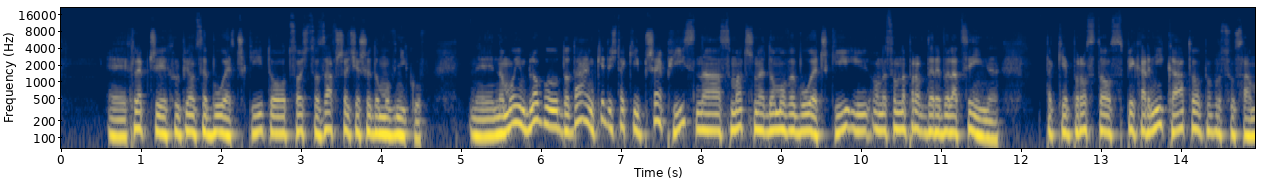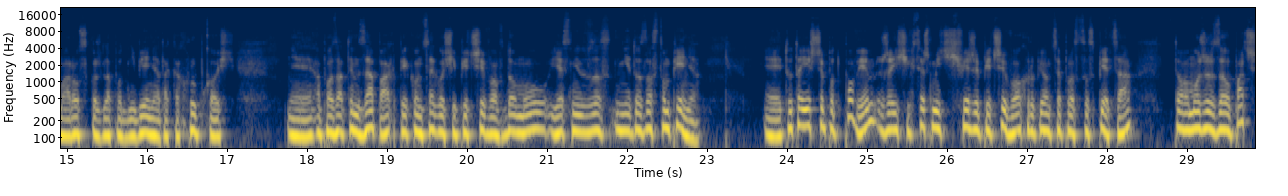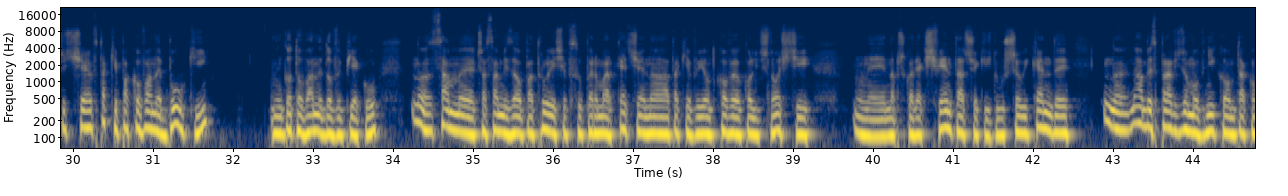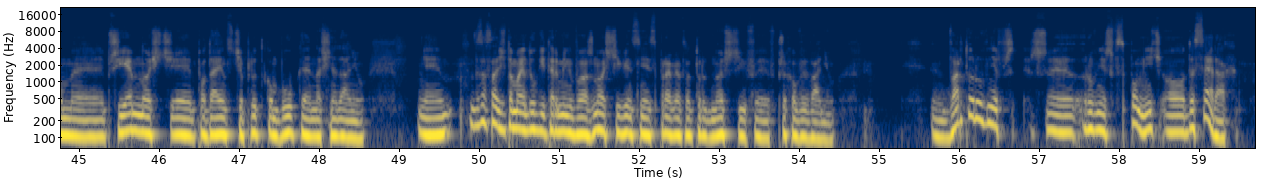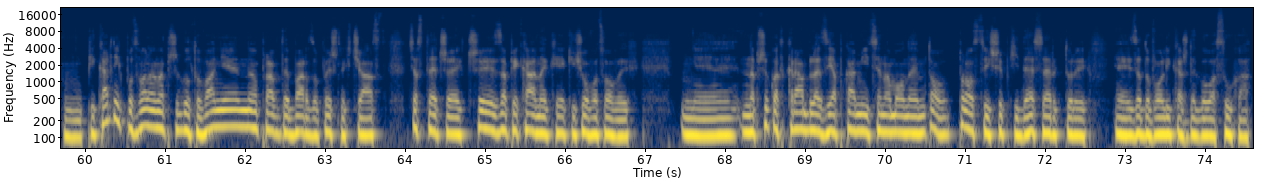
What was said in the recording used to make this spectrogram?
E, Chleb czy chrupiące bułeczki to coś, co zawsze cieszy domowników. E, Na moim blogu dodałem kiedyś taki przepis na smaczne domowe bułeczki i one są naprawdę rewelacyjne. Takie prosto z piekarnika to po prostu sama rozkosz dla podniebienia, taka chrupkość. E, A poza tym zapach piekącego się pieczywa w domu jest nie do, nie do zastąpienia. Tutaj jeszcze podpowiem, że jeśli chcesz mieć świeże pieczywo chrupiące prosto z pieca, to możesz zaopatrzyć się w takie pakowane bułki gotowane do wypieku. No, sam e, czasami zaopatruję się w supermarkecie na takie wyjątkowe okoliczności, e, na przykład jak święta czy jakieś dłuższe weekendy, no, no, aby sprawić domownikom taką e, przyjemność, podając cieplutką bułkę na śniadaniu. W zasadzie to mają długi termin ważności, więc nie sprawia to trudności w, w przechowywaniu. Warto również, również wspomnieć o deserach. Piekarnik pozwala na przygotowanie naprawdę bardzo pysznych ciast, ciasteczek czy zapiekanek jakichś owocowych. Na przykład crumble z jabłkami i cynamonem to prosty i szybki deser, który zadowoli każdego łasucha.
